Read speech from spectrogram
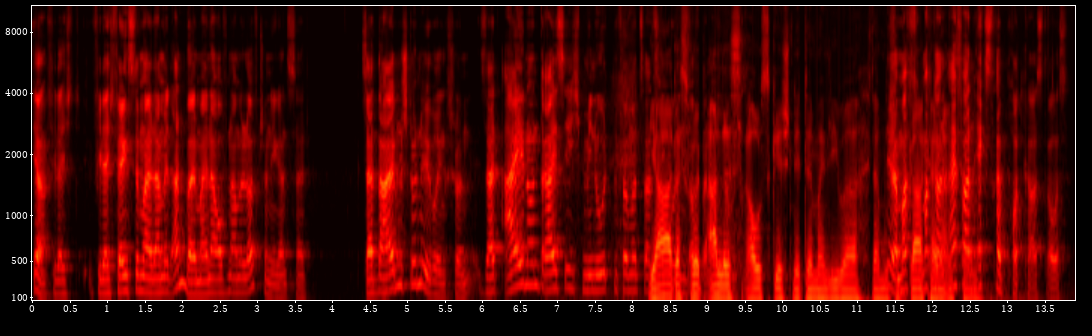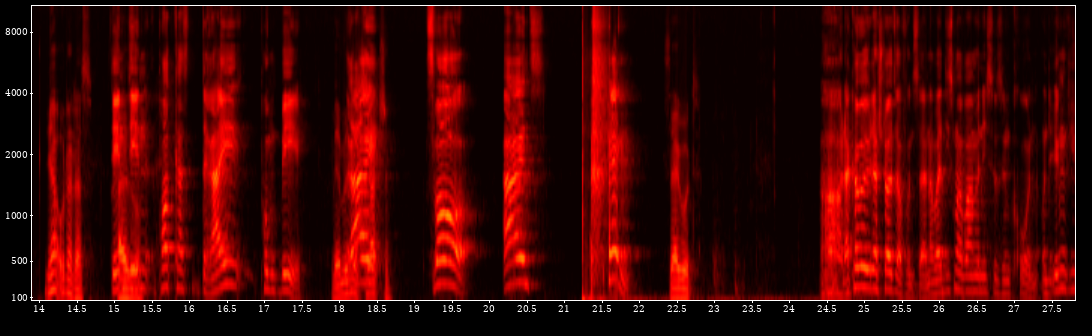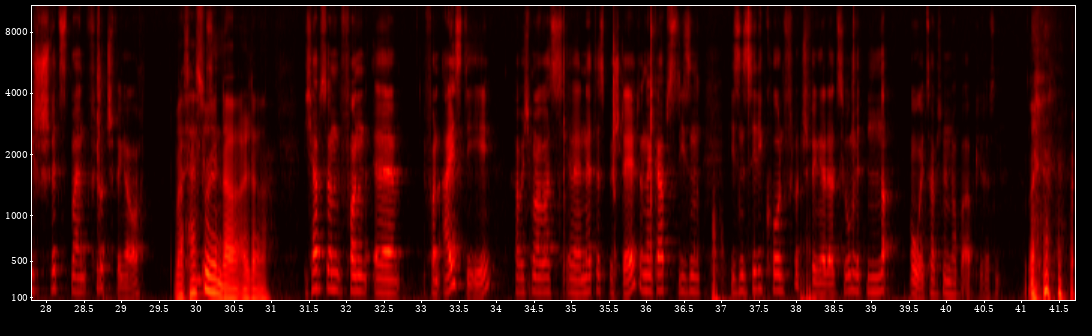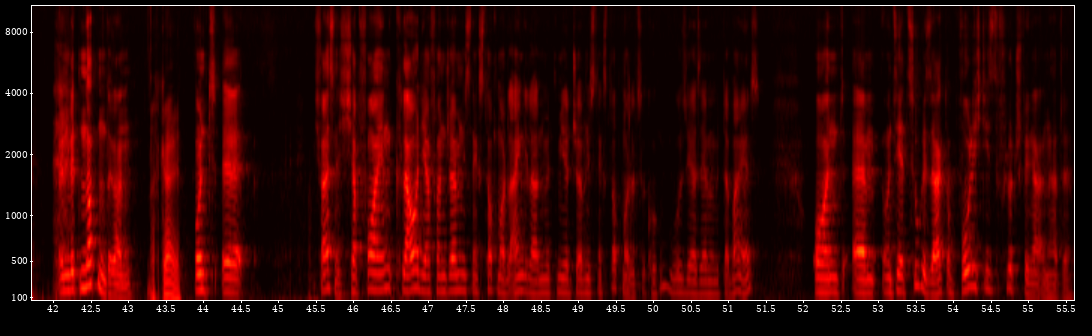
Ja, vielleicht, vielleicht fängst du mal damit an, weil meine Aufnahme läuft schon die ganze Zeit. Seit einer halben Stunde übrigens schon. Seit 31 Minuten 25 Ja, Sekunden das wird alles rausgeschnitten, mein Lieber. Da muss Ja, ich mach, gar mach keine dann einfach einen extra Podcast draus. Ja, oder das. Den, also, den Podcast 3.b. wir müssen drei. klatschen. 2, 1, peng! Sehr gut. Ah, da können wir wieder stolz auf uns sein. Aber diesmal waren wir nicht so synchron. Und irgendwie schwitzt mein Flutschfinger auch. Was hast du denn da, Alter? Ich habe so ein von, äh, von Eis.de habe ich mal was äh, Nettes bestellt und dann gab es diesen, diesen Silikon-Flutschfinger dazu mit no Oh, jetzt habe ich eine Noppe abgerissen. und mit Noppen dran. Ach, geil. Und äh, ich weiß nicht, ich habe vorhin Claudia von Germany's Next Topmodel eingeladen, mit mir Germany's Next Topmodel zu gucken, wo sie ja selber mit dabei ist. Und, ähm, und sie hat zugesagt, obwohl ich diese Flutschfinger anhatte.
